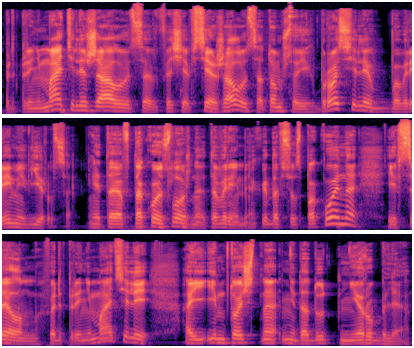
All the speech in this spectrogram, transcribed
предприниматели жалуются, вообще все жалуются о том, что их бросили во время вируса. Это в такое сложное это время, когда все спокойно, и в целом предпринимателей а им точно не дадут ни рубля.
